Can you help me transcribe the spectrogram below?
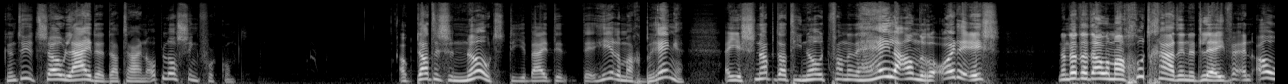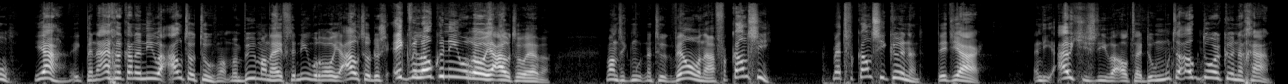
Kunt u het zo leiden dat daar een oplossing voor komt? Ook dat is een nood die je bij de, de Heren mag brengen. En je snapt dat die nood van een hele andere orde is dan dat het allemaal goed gaat in het leven. En oh, ja, ik ben eigenlijk aan een nieuwe auto toe. Want mijn buurman heeft een nieuwe rode auto. Dus ik wil ook een nieuwe rode auto hebben. Want ik moet natuurlijk wel naar vakantie. Met vakantie kunnen dit jaar. En die uitjes die we altijd doen, moeten ook door kunnen gaan.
